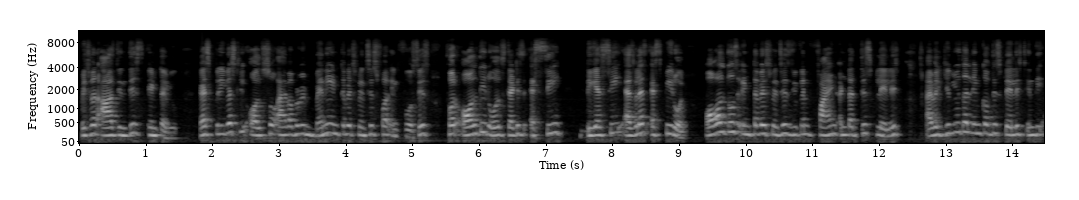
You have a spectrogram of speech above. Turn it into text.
which were asked in this interview. As previously also I have uploaded many interview experiences for Infosys for all the roles that is SE, DSE as well as SP role all those interview experiences you can find under this playlist. I will give you the link of this playlist in the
